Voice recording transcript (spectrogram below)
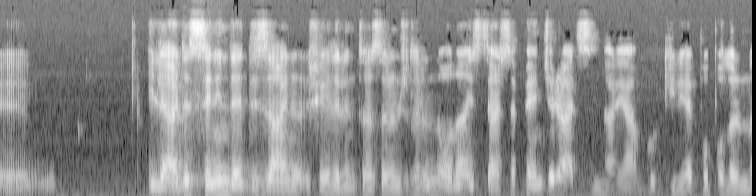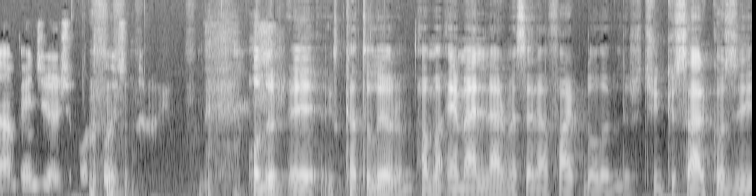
e, ileride senin de designer şeylerin, tasarımcıların da ona isterse pencere açsınlar. Yani burkiniye popolarından pencere açıp onu koysunlar oraya. Onur e, katılıyorum ama emeller mesela farklı olabilir. Çünkü Sarkozy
